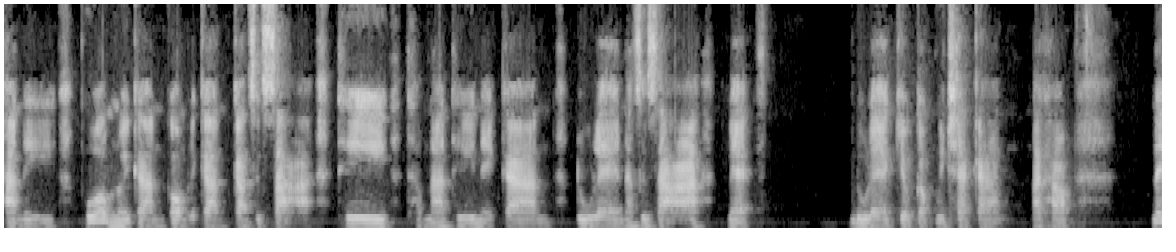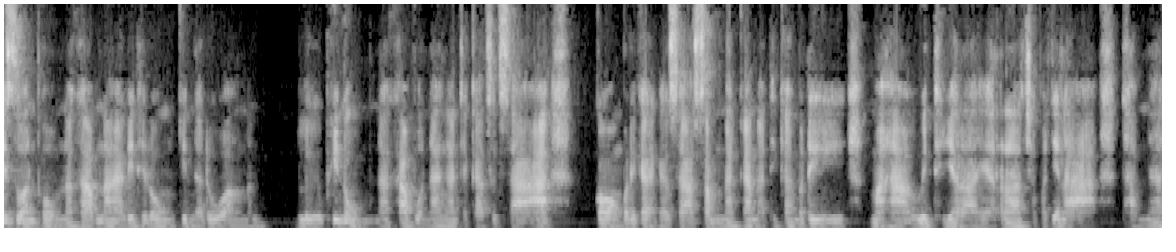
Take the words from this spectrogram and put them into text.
ธานี ผู้อำนวยการกองบริการการศึกษาที่ทำหน้าที่ในการดูแลนักศึกษา และดูแลเกี่ยวกับวิชาการนะครับ ในส่วนผมนะครับนายฤทธิรงค์จินดาดวงนั้นหรือพี่หนุ่มนะครับหัวหน้างานจากการศึกษากองบริการการศึกษาสำนักงานอธิการบดี มหาวิทยาลัย ราชภัฏยาลาทำหน้า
